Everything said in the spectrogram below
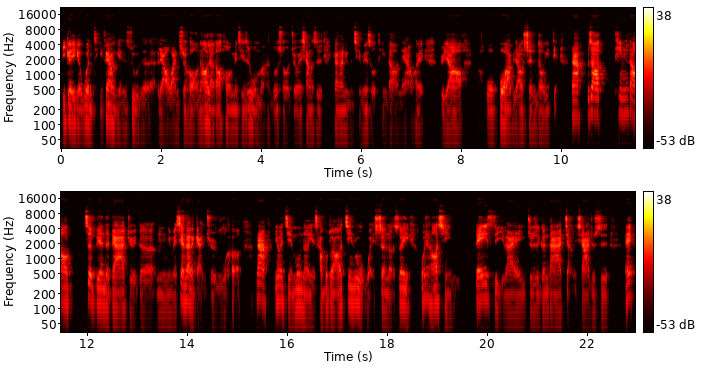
一个一个问题非常严肃的聊完之后，然后聊到后面，其实我们很多时候就会像是刚刚你们前面所听到那样，会比较活泼啊，比较生动一点。那不知道听到这边的大家觉得，嗯，你们现在的感觉如何？那因为节目呢也差不多要进入尾声了，所以我想要请 Daisy 来就是跟大家讲一下，就是，哎，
